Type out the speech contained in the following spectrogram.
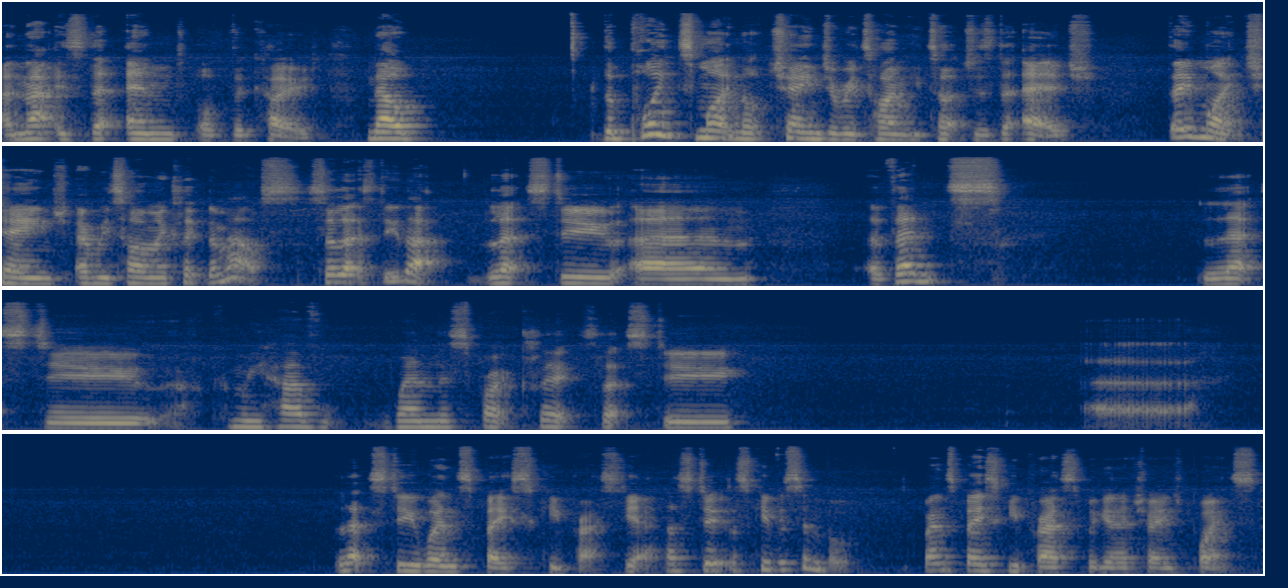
And that is the end of the code. Now, the points might not change every time he touches the edge. They might change every time I click the mouse. So let's do that. Let's do um, events. Let's do, can we have when the sprite clicks? Let's do, uh, let's do when space key pressed. Yeah, let's do it. Let's keep it simple. When space key pressed, we're going to change points.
